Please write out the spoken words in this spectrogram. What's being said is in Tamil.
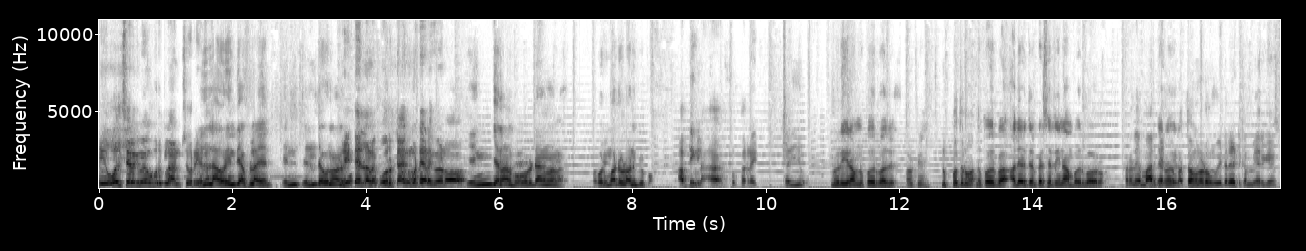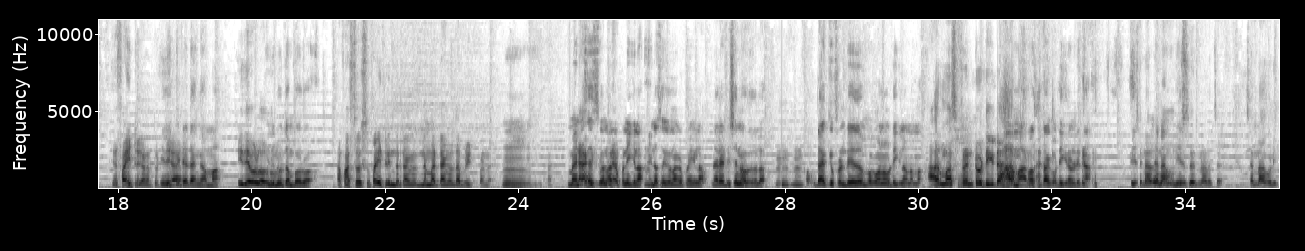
நீங்க ஹோல்சேலுக்குமே ஊருக்குள்ள அனுப்பிச்சு விடுறீங்க எல்லா ஊரும் இந்தியா ஃபுல்லா எந்த ஊர்லாம் ரீட்டைல் ஒரு டேங்க் மட்டும் எனக்கு வேணும். எங்கெல்லாம் அனுப்புவோம்? ஒரு டேங்க்லாம் ஒரு மாட்டு கூட அனுப்பி வைப்போம் அப்படிங்களா சூப்பர் ரைட் ஐயோ. நூறு கிராம் முப்பது ரூபா அது. ஓகே முப்பது ரூபா. முப்பது ரூபா அதை எடுத்து பெருசு எடுத்தீங்கன்னா ஐம்பது ரூபா வரும். பரவாயில்ல மார்க்கெட் இருநூறு. மத்தவங்களோட உங்க வீட்டு ரேட் கம்மியா இருக்கு. இது ஃபைட்டருக்கான இது தொட்டியா ஃபீட் டேங்க் ஆமா இது எவ்வளவு இது நூற்றம்பது ரூபா. ஃபர்ஸ்ட் ஃபர்ஸ்ட் ஃபைட்டர் இந்த டேங்க் இந்த மாதிரி டேங்கில் தான் ப்ரீட் பண்ணேன். ம். நம்ம என்ன சைஸ் வேணாலும் கட் பண்ணிக்கலாம். என்ன சைஸ் வேணாலும் கட் பண்ணிக்கலாம். நிறைய டிசைன் வருது இதில். ம், ம். பேக் ஃப்ரண்ட் எதோ பக்கம் வேணாலும் ஒட்டிக்கலாம் நம்ம. ஆறு மாசம் ஃப்ரண்ட் ஓட்டிக்கிட்டா ஆமா ஆறு மாசம் பேக் ஒட்டிக்கிறோம். சரின்னு நினைச்சேன். சென்னாங்குடி.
